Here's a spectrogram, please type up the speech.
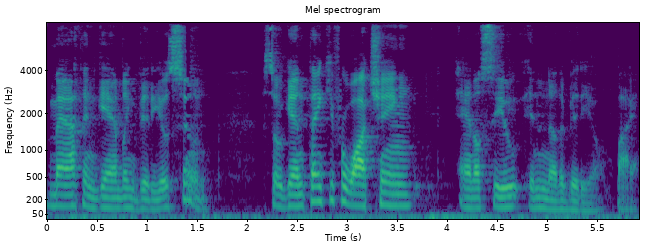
math and gambling videos soon. So again, thank you for watching, and I'll see you in another video. Bye.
